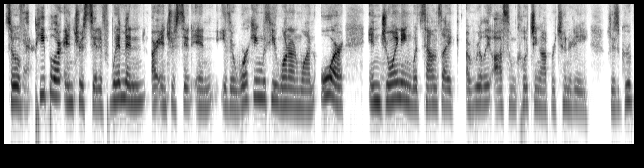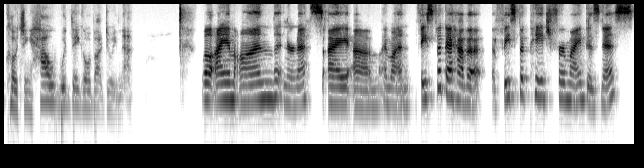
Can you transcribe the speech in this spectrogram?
So if Yeah. people are interested, if women are interested in either working with you one on one or in joining what sounds like a really awesome coaching opportunity, this group coaching, how would they go about doing that? Well, I am on the internets. I um, I'm on Facebook. I have a, a Facebook page for my business.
